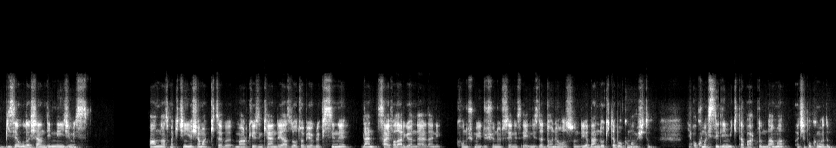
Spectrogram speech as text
Bize ulaşan dinleyicimiz Anlatmak için Yaşamak kitabı Marquez'in kendi yazdığı otobiyografisinden sayfalar gönderdi. Hani konuşmayı düşünürseniz elinizde done olsun diye. Ben de o kitabı okumamıştım. Ya, okumak istediğim bir kitap aklımda ama açıp okumadım.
